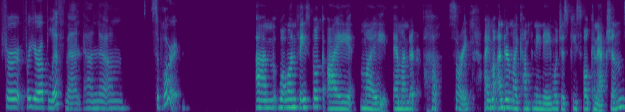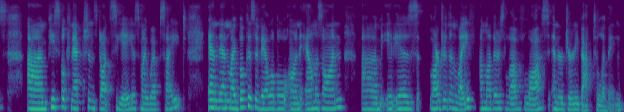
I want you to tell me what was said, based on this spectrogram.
for for your upliftment and um, support. Um well on facebook i my am under sorry i'm under my company name which is peaceful connections um, peacefulconnections.ca is my website and then my book is available on amazon um, it is Larger Than Life A Mother's Love, Loss, and Her Journey Back to Living.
